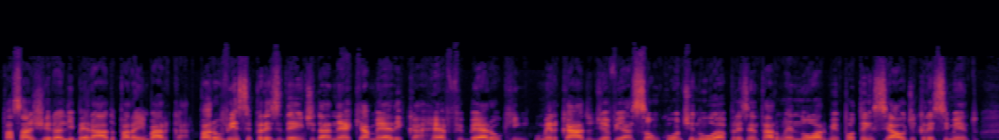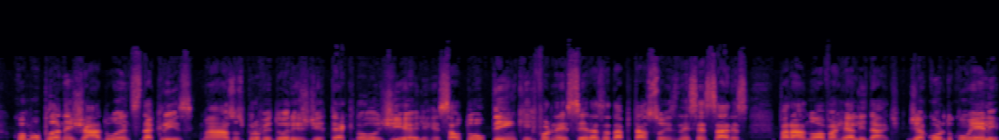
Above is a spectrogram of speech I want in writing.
passageiro é liberado para embarcar. Para o vice-presidente da NEC América, Ref Battlekin, o mercado de aviação continua a apresentar um enorme potencial de crescimento, como planejado antes da crise. Mas os provedores de tecnologia, ele ressaltou, têm que fornecer as adaptações necessárias para a nova realidade. De acordo com ele,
